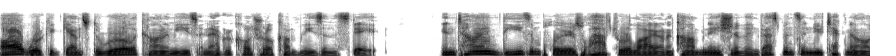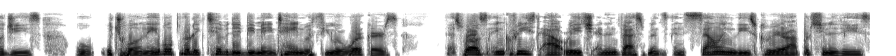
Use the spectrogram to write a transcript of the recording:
all work against the rural economies and agricultural companies in the state. In time, these employers will have to rely on a combination of investments in new technologies, which will enable productivity to be maintained with fewer workers, as well as increased outreach and investments in selling these career opportunities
